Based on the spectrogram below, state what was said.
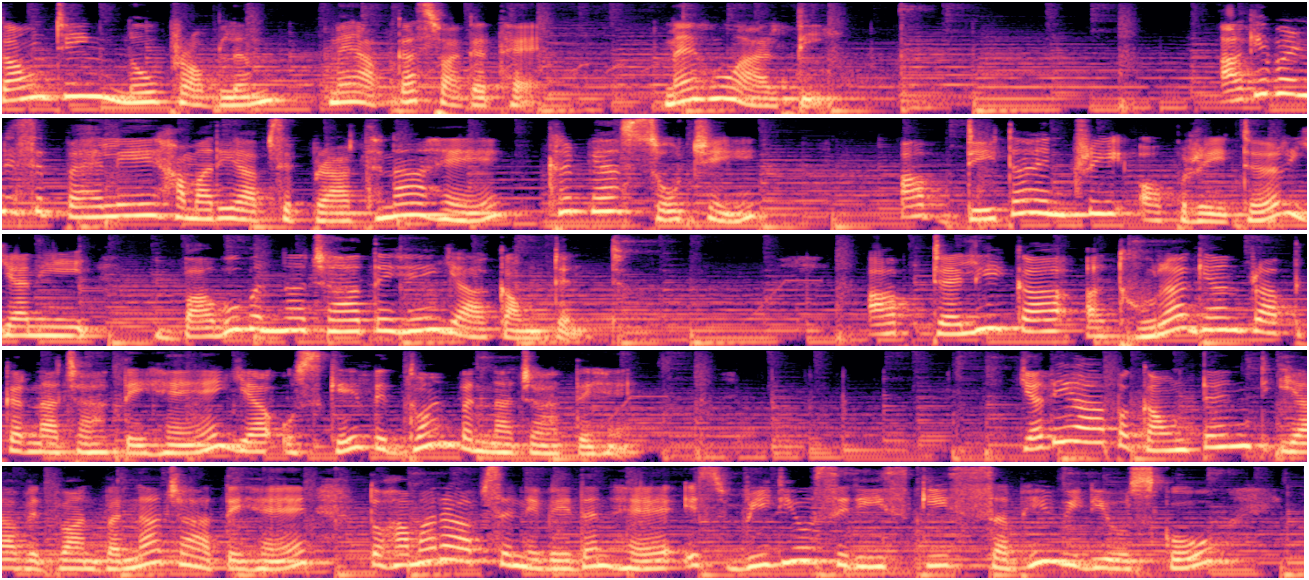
Accounting no problem में आपका स्वागत है। मैं हूँ आरती। आगे बढ़ने से पहले हमारी आपसे प्रार्थना है, कृपया सोचें, आप डेटा एंट्री ऑपरेटर यानी बाबू बनना चाहते हैं या अकाउंटेंट आप टेली का अधूरा ज्ञान प्राप्त करना चाहते हैं या उसके विद्वान बनना चाहते हैं? यदि आप अकाउंटेंट या विद्वान बनना चाहते हैं तो हमारा आपसे निवेदन है इस वीडियो सीरीज़ की सभी वीडियोस को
